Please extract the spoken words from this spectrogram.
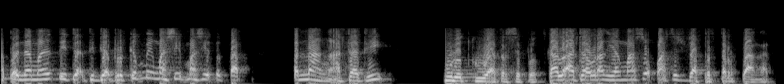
apa namanya tidak tidak bergeming masih masih tetap tenang ada di mulut gua tersebut. Kalau ada orang yang masuk pasti sudah berterbangan.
